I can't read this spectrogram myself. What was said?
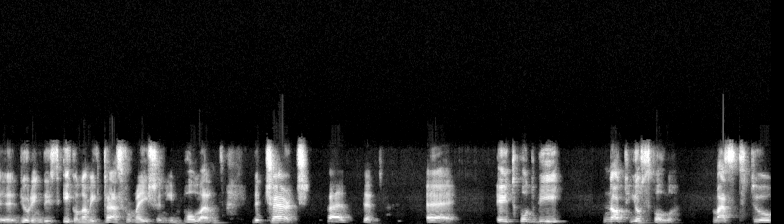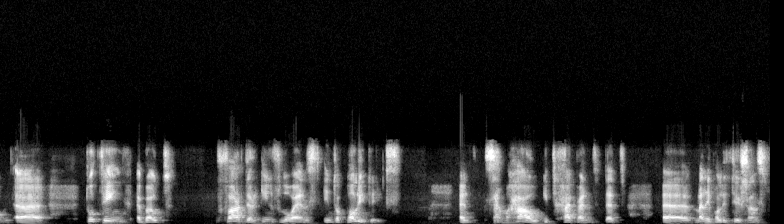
uh, during this economic transformation in Poland, the church felt that uh, it could be not useful, must to uh, to think about further influence into politics. And somehow it happened that uh, many politicians,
